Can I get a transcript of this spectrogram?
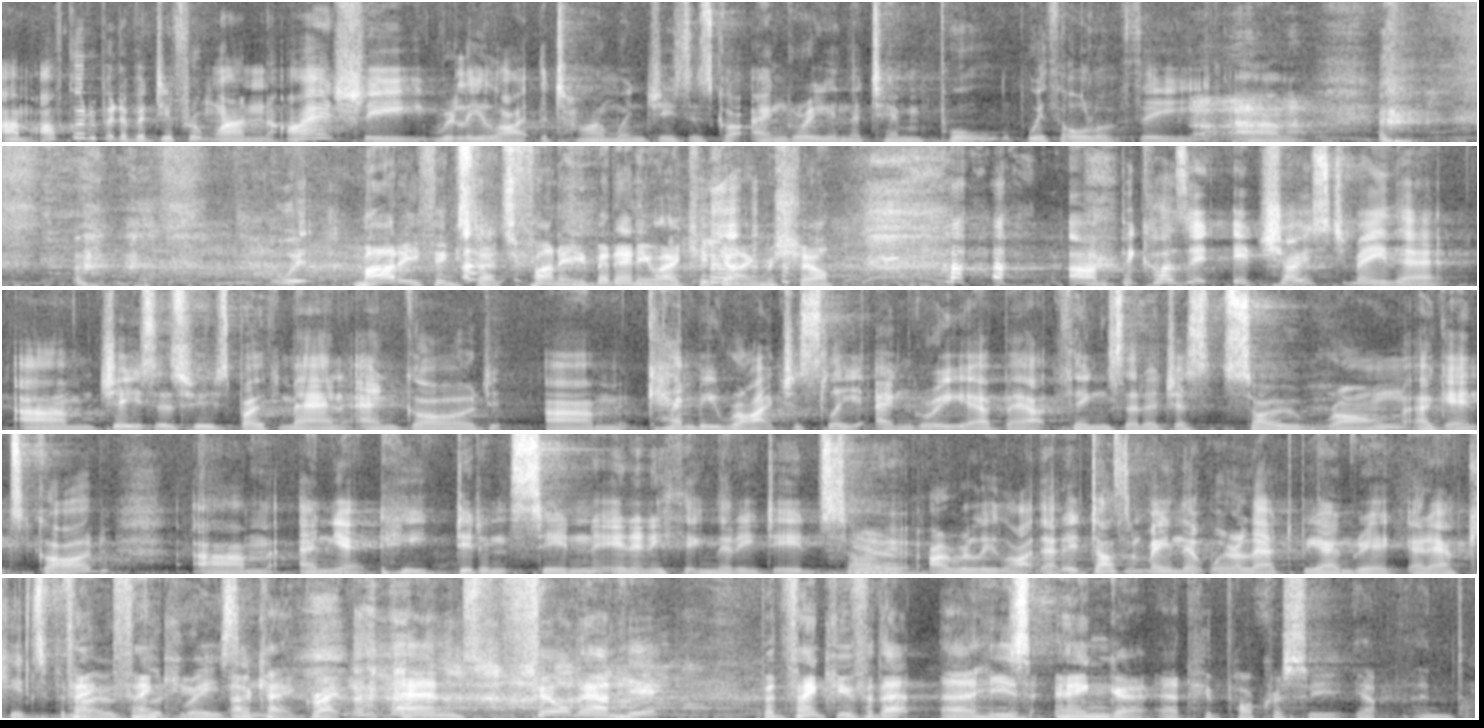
Um, I've got a bit of a different one. I actually really like the time when Jesus got angry in the temple with all of the. Um, with Marty thinks that's funny, but anyway, keep going, Michelle. um, because it, it shows to me that um, Jesus, who's both man and God, um, can be righteously angry about things that are just so wrong against God, um, and yet he didn't sin in anything that he did. So yeah. I really like that. It doesn't mean that we're allowed to be angry at our kids for thank, no thank good you. reason. Okay, great. and Phil down here, but thank you for that. Uh, his anger at hypocrisy. Yep, and.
